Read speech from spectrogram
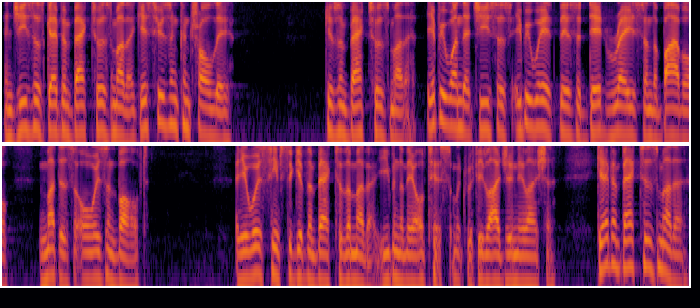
and Jesus gave him back to his mother. Guess who's in control there? Gives him back to his mother. Everyone that Jesus, everywhere there's a dead raised in the Bible, mothers are always involved. And he always seems to give them back to the mother, even in the Old Testament with Elijah and Elisha. Gave him back to his mother.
